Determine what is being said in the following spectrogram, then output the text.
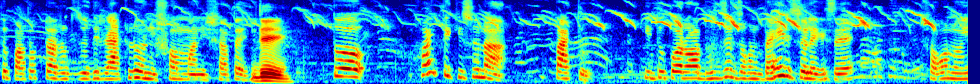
তো পাথরটা যদি রাখল নি সম্মানের সাথে। জি। তো হয়তো কিছু না পারত কিন্তু পর অধৈর্য যখন বাইরে চলে গেছে তখন ওই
